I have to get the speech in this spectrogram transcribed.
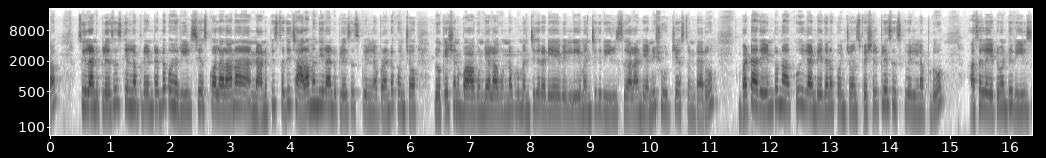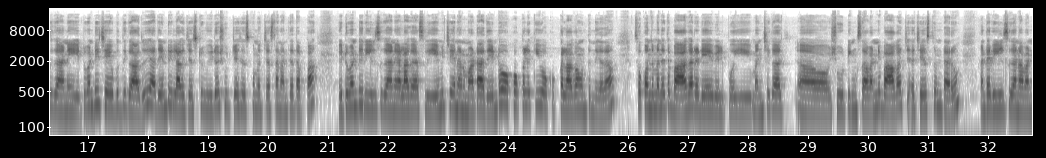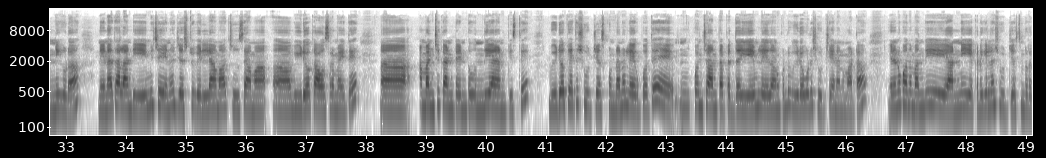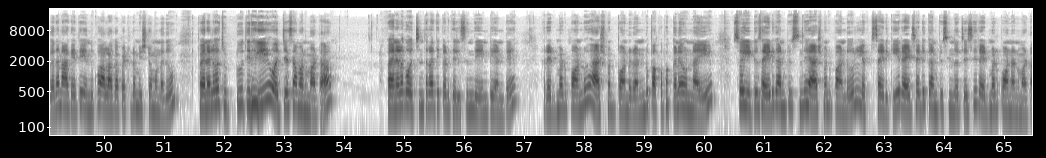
సో ఇలాంటి ప్లేసెస్కి వెళ్ళినప్పుడు ఏంటంటే కొంచెం రీల్స్ చేసుకోవాలి అలా అని అనిపిస్తుంది. చాలామంది ఇలాంటి ప్లేసెస్కి వెళ్ళినప్పుడు అంటే కొంచెం లొకేషన్ బాగుండి అలా ఉన్నప్పుడు మంచిగా రెడీ అయ్యి వెళ్ళి మంచిగా రీల్స్ అలాంటివన్నీ షూట్ చేస్తుంటారు. బట్ అదేంటో నాకు ఇలాంటి ఏదైనా కొంచెం స్పెషల్ ప్లేసెస్కి వెళ్ళినప్పుడు అసలు ఎటువంటి రీల్స్ కానీ ఎటువంటి చేయబుద్ధి కాదు. అదేంటి ఇలాగ జస్ట్ వీడియో షూట్ చేసేసుకొని వచ్చేస్తాను అంతే తప్ప ఎటువంటి రీల్స్ కానీ అలాగ అసలు ఏమి చేయను అనమాట అదేంటో ఒక్కొక్కరికి ఒక్కొక్కలాగా ఉంటుంది కదా. సో కొంతమంది అయితే బాగా రెడీ అయ్యి వెళ్ళిపోయి మంచిగా షూటింగ్స్ అవన్నీ బాగా చేస్తుంటారు. అంటే రీల్స్ కానీ అవన్నీ కూడా. నేనైతే అలాంటి ఏమి చేయను. జస్ట్ వెళ్ళామా చూసామా వీడియోకి అవసరమైతే మంచి కంటెంట్ ఉంది అని అనిపిస్తే వీడియోకి అయితే షూట్ చేసుకుంటాను. లేకపోతే కొంచెం అంత పెద్ద ఏం లేదు అనుకుంటే వీడియో కూడా షూట్ చేయను అనమాట నేను కొంతమంది అన్నీ ఎక్కడికి వెళ్ళినా షూట్ చేస్తుంటారు కదా నాకైతే ఎందుకు అలాగా పెట్టడం ఇష్టం ఉండదు. ఫైనల్గా చుట్టూ తిరిగి వచ్చేసామన్నమాట. ఫైనల్గా వచ్చిన తర్వాత ఇక్కడ తెలిసింది ఏంటి అంటే రెడ్మడ్ పాండు యాష్మడ్ పాండు రెండు పక్క పక్కనే ఉన్నాయి. సో ఇటు సైడ్ కనిపిస్తుంది యాష్మడ్ పాండు లెఫ్ట్ సైడ్కి రైట్ సైడ్కి కనిపిస్తుంది వచ్చేసి రెడ్మడ్ పాండ్ అనమాట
